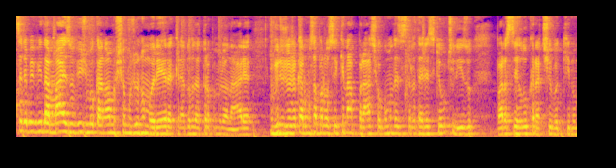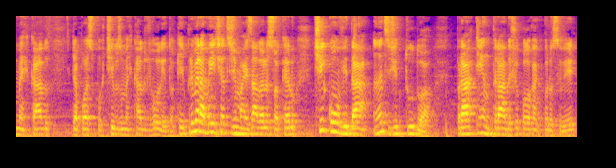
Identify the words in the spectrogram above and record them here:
Seja bem-vindo a mais um vídeo do meu canal, me chamo Júnior Moreira, criador da Tropa Milionária. No vídeo de hoje eu quero mostrar para você aqui na prática algumas das estratégias que eu utilizo para ser lucrativo aqui no mercado de apostas esportivas, no mercado de roleta, ok? Primeiramente, antes de mais nada, olha só, quero te convidar, antes de tudo, ó, para entrar, deixa eu colocar aqui para você ver,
